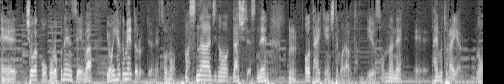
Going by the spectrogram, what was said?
えー、小学校5、6年生は400メートルというね、その、まあ、砂味のダッシュですね、うん、を体験してもらうという、そんなね、えー、タイムトライアルの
